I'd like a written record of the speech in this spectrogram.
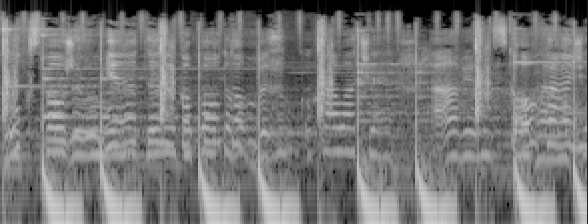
Bóg stworzył mnie tylko po to, bym kochała cię. A więc kochaj mnie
